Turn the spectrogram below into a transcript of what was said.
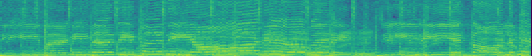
ஜீவனின் அதிபதியான அவரை ஜீவிய காலமெல்லாம்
